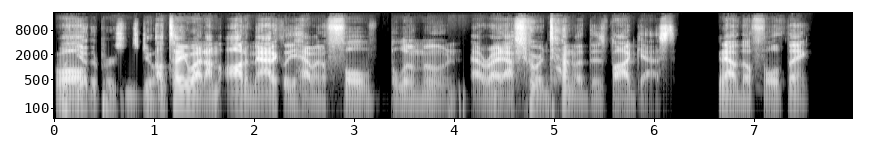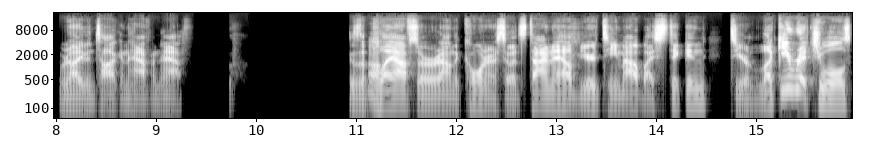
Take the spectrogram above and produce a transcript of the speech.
what the other person's doing. I'll tell you what, I'm automatically having a full blue moon uh, right after we're done with this podcast. Gonna have the full thing. We're not even talking half and half. Because the Oh. playoffs are around the corner. So it's time to help your team out by sticking to your lucky rituals,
